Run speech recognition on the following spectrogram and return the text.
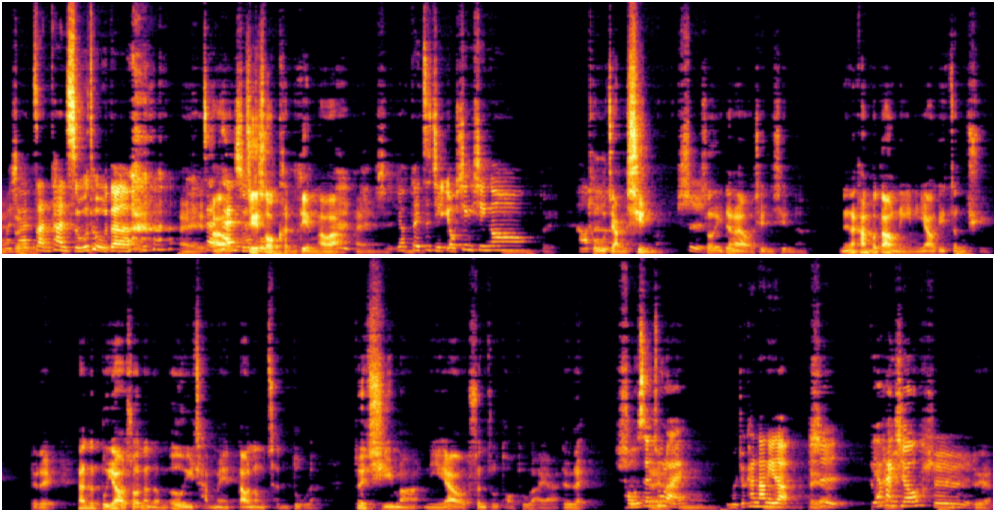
我们现在赞叹属土的，哎，赞叹属土，接受肯定，好不好？哎，要对自己有信心哦。对，好土讲信嘛，是，所以一定要有信心啊。人家看不到你，你要去争取，对不对？但是不要说那种恶意谄媚到那种程度了，最起码你要伸出头出来啊，对不对？头伸出来，我们就看到你了。是，不要害羞。是，对呀。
